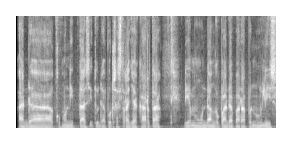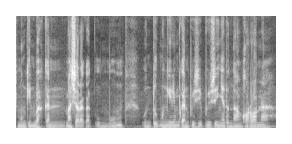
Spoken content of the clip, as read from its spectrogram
Ada komunitas itu dapur sastra Jakarta dia mengundang kepada para penulis mungkin bahkan masyarakat umum untuk mengirimkan puisi-puisinya tentang corona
